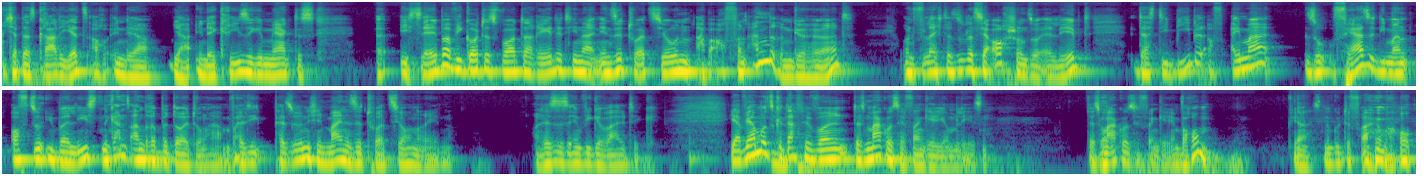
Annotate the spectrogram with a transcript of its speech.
Ich habe das gerade jetzt auch in der, ja, in der Krise gemerkt, dass äh, ich selber, wie Gottes Wort da redet, hinein in Situationen, aber auch von anderen gehört. Und vielleicht hast du das ja auch schon so erlebt, dass die Bibel auf einmal so Verse, die man oft so überliest, eine ganz andere Bedeutung haben, weil die persönlich in meine Situation reden. Und das ist irgendwie gewaltig. Ja, wir haben uns gedacht, wir wollen das Markus-Evangelium lesen. Das Markus-Evangelium. Warum? Ja, ist eine gute Frage. Warum?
